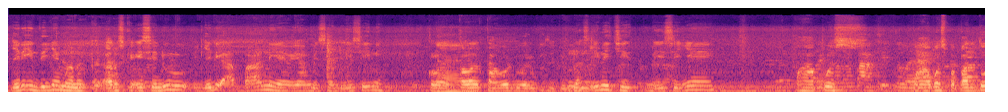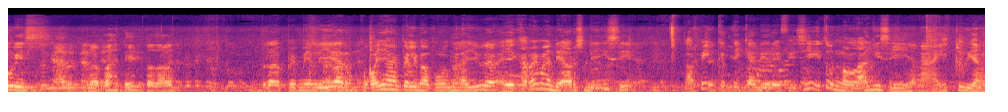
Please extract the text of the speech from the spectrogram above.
jadi intinya emang harus keisi dulu jadi apa nih ya yang bisa diisi nih kalau Nah. kalau tahun 2017 ini cheat diisinya penghapus penghapus papan tulis Berapa deh totalnya? Berapa miliar pokoknya hampir 50 miliar juga. Ya karena emang dia harus diisi. Tapi ketika direvisi itu nol lagi sih. Iya, nah itu yang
